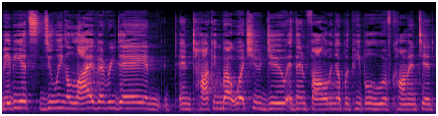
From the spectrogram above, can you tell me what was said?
maybe it's doing a live every day and, and talking about what you do and then following up with people who have commented.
